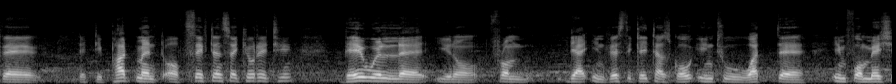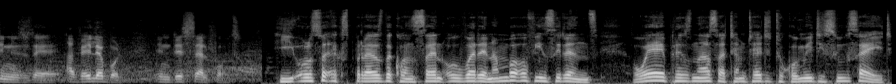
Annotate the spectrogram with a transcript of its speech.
the, the Department of Safety and Security. They will, uh, you know, from their investigators go into what uh, information is uh, available in these cell phones. He also expressed concern over the number of incidents where prisoners attempted to commit suicide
